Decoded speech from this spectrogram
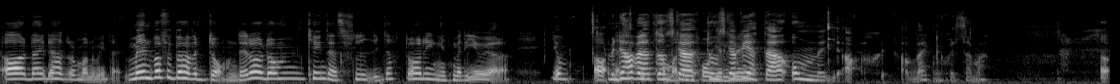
ja, nej det hade de mig inte. Men varför behöver de det då? De kan ju inte ens flyga. Då har det inget med det att göra. Jag, ja, Men det har väl att de ska, det de ska veta om... Ja, ja verkligen skitsamma. Ja,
